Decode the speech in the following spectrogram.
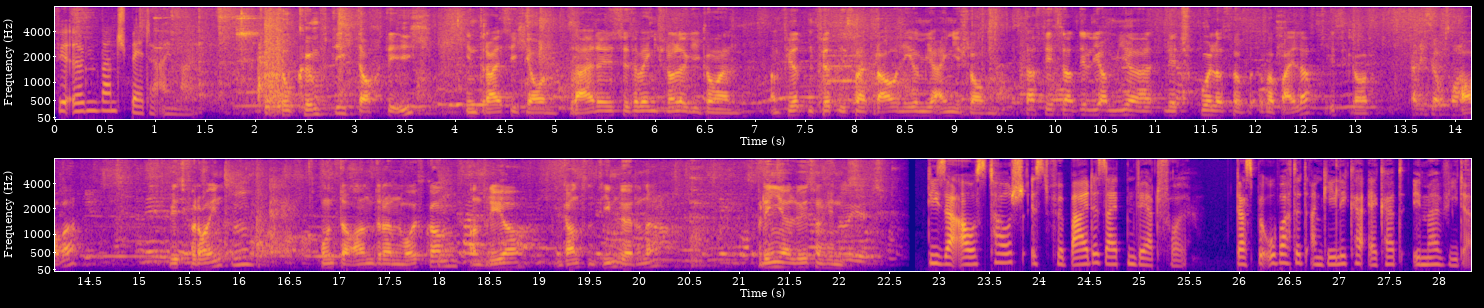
Für irgendwann später einmal. So künftig dachte ich in 30 Jahren. Leider ist es aber wenig schneller gegangen. Am 4.4. ist meine Frau neben mir eingeschlagen. Dass das natürlich an mir nicht spurlos vorbeiläuft, ist klar. Aber mit Freunden, unter anderem Wolfgang, Andrea, dem ganzen Team der bringe ich eine Lösung hin. Dieser Austausch ist für beide Seiten wertvoll. Das beobachtet Angelika Eckert immer wieder.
